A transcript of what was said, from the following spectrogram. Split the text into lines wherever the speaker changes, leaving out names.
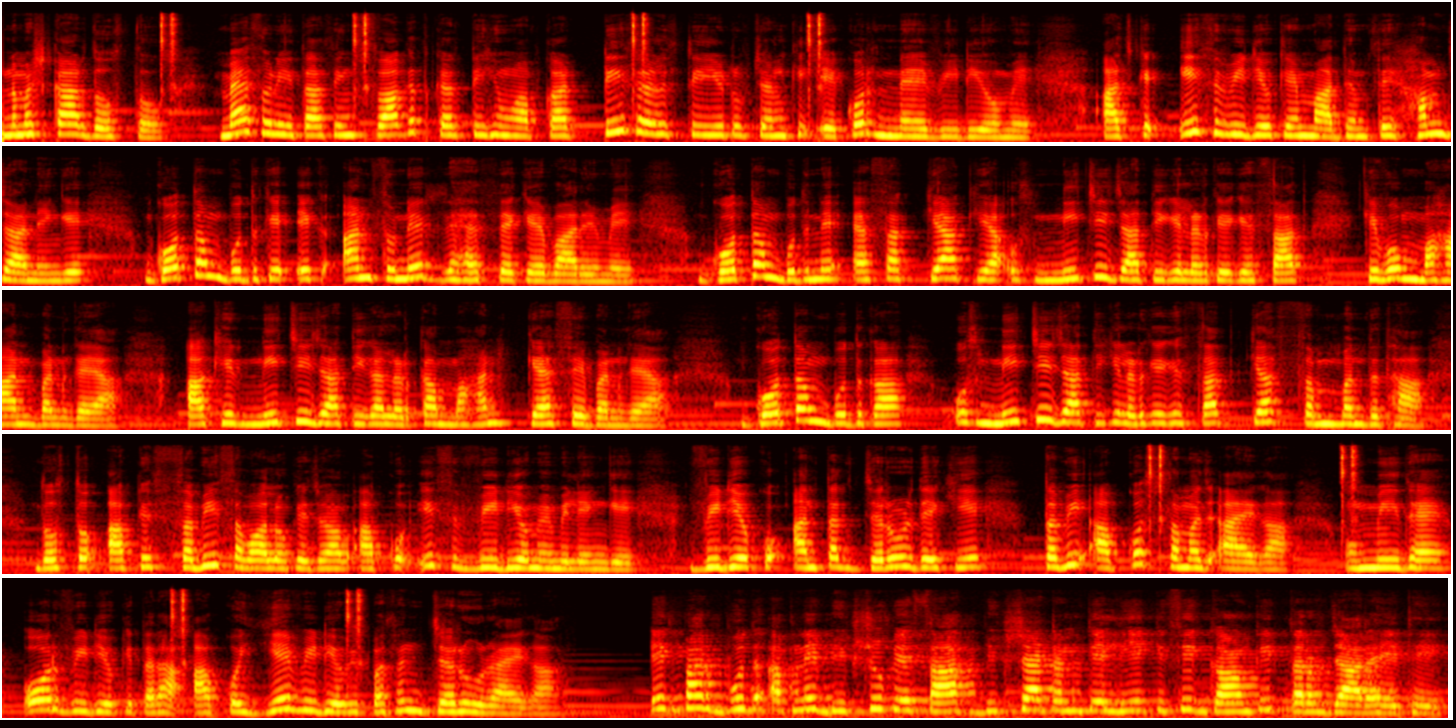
नमस्कार दोस्तों, मैं सुनीता सिंह स्वागत करती हूँ आपका टी सेलिस्टी यूट्यूब चैनल की एक और नए वीडियो में। आज के इस वीडियो के माध्यम से हम जानेंगे गौतम बुद्ध के एक अनसुने रहस्य के बारे में। गौतम बुद्ध ने ऐसा क्या किया उस नीची जाति के लड़के के साथ कि वो महान बन गया? आखिर नीची जाति का लड़का महान कैसे बन गया? गौतम बुद्ध का उस नीची जाति के लड़के के साथ क्या संबंध था? दोस्तों, आपके सभी सवालों के जवाब आपको इस वीडियो में मिलेंगे। वीडियो को अंत तक ज़रूर देखिए, तभी आपको समझ आएगा। उम्मीद है और वीडियो की तरह आपको ये वीडियो भी पसंद ज़रूर आएगा। एक बार बुद्ध अपने भिक्षु के साथ भिक्षाटन के लिए किसी गाँव की तरफ़ जा रहे थे।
